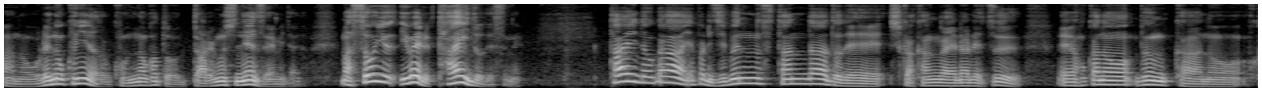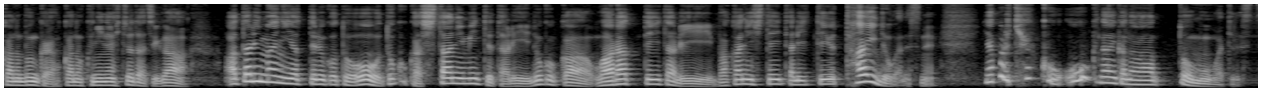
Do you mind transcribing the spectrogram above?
あの俺の国だとこんなこと誰もしねえぜみたいな。まあそういういわゆる態度ですね。態度がやっぱり自分のスタンダードでしか考えられず、えー、他の文化の他の文化や他の国の人たちが当たり前にやってることをどこか下に見てたりどこか笑っていたりバカにしていたりっていう態度がですねやっぱり結構多くないかなと思うわけです。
